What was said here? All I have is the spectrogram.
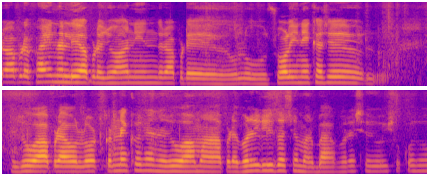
મિત્રો, આપણે ફાઇનલી આપણે જો આની અંદર આપણે ઓલું સોળી નાખ્યા છે, જો આપણે આવો લોટ કરી નાખ્યો છે ને જો આમાં આપણે ભરી લીધો છે, મારા બા ભરે છે, જોઈ શકો છો.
